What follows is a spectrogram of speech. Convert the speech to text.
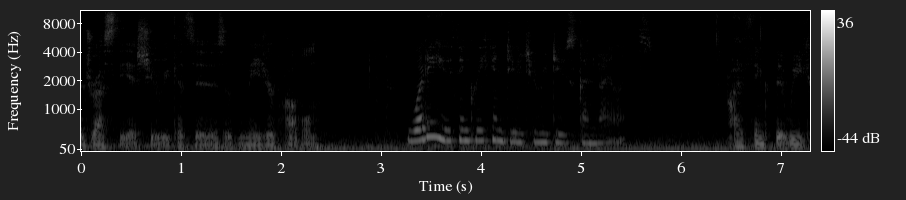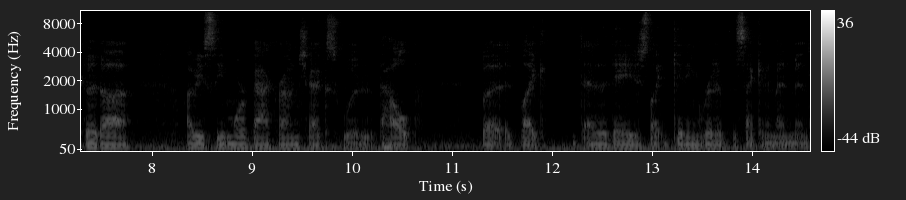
address the issue because it is a major problem. What do you think we can do to reduce gun violence? I think that we could, uh, obviously, more background checks would help, but like at the end of the day, just like getting rid of the Second Amendment,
